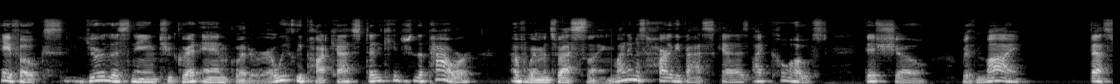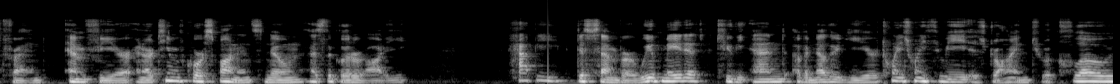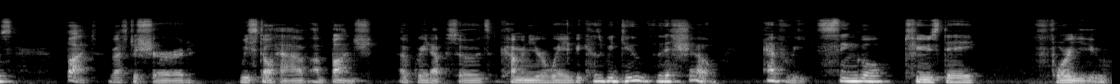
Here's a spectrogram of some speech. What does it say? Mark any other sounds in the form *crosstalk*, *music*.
Hey, folks, you're listening to Grit and Glitter, a weekly podcast dedicated to the power of women's wrestling. My name is Harley Vasquez. I co host this show with my best friend, M. Fear, and our team of correspondents known as the Glitterati. Happy December. We have made it to the end of another year. 2023 is drawing to a close, but rest assured, we still have a bunch of great episodes coming your way because we do this show every single Tuesday for you.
